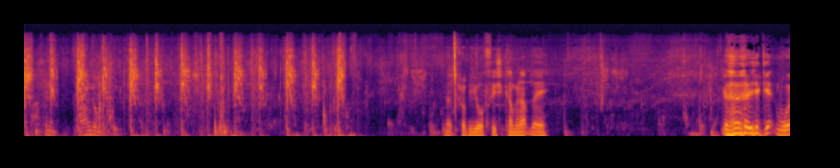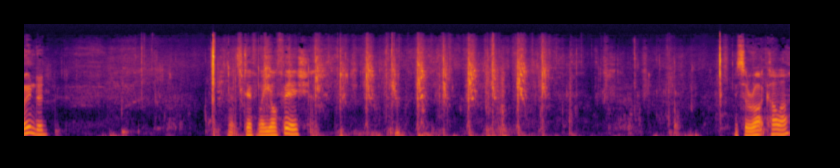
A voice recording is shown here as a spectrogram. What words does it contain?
Fucking angle. That's probably your fish coming up there. You're getting wounded. That's definitely your fish. It's the right colour.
